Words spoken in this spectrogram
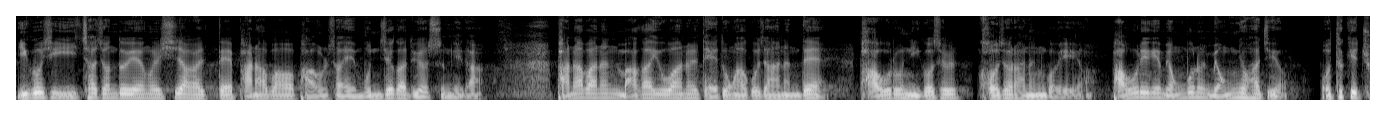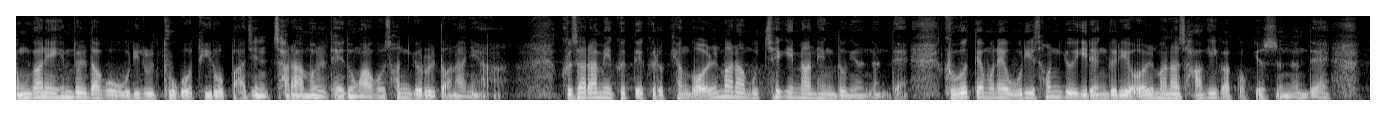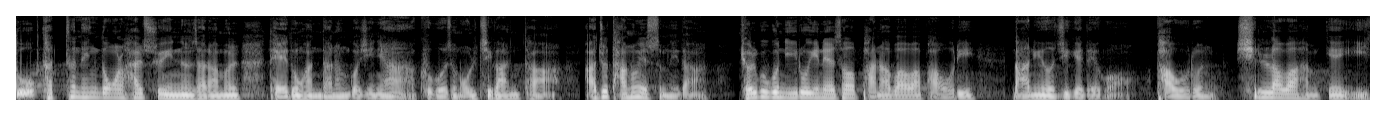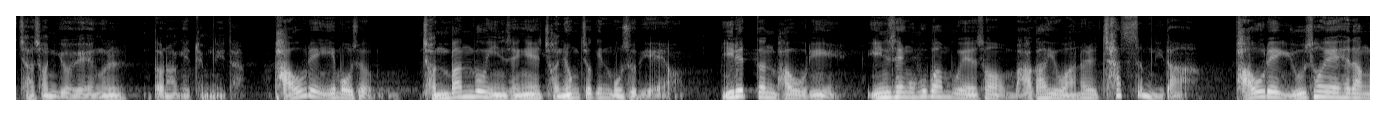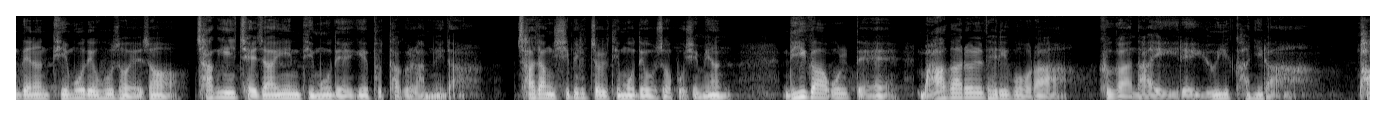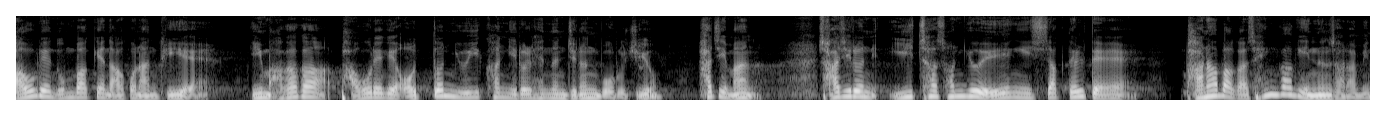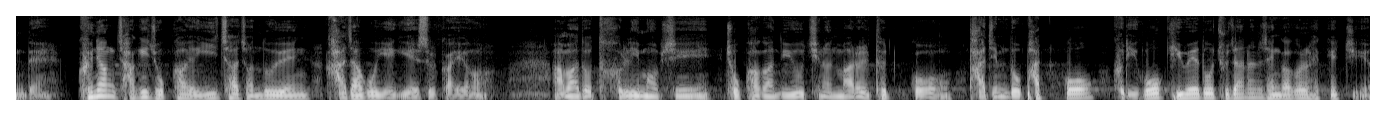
이것이 2차 전도 여행을 시작할 때 바나바와 바울 사이에 문제가 되었습니다. 바나바는 마가 요한을 대동하고자 하는데 바울은 이것을 거절하는 거예요. 바울에게 명분은 명료하지요. 어떻게 중간에 힘들다고 우리를 두고 뒤로 빠진 사람을 대동하고 선교를 떠나냐. 그 사람이 그때 그렇게 한 거 얼마나 무책임한 행동이었는데 그것 때문에 우리 선교 일행들이 얼마나 사기가 꺾였었는데 또 같은 행동을 할 수 있는 사람을 대동한다는 것이냐 그것은 옳지가 않다. 아주 단호했습니다. 결국은 이로 인해서 바나바와 바울이 나뉘어지게 되고 바울은 신라와 함께 2차 선교 여행을 떠나게 됩니다. 바울의 이 모습 전반부 인생의 전형적인 모습이에요. 이랬던 바울이 인생 후반부에서 마가 요한을 찾습니다. 바울의 유서에 해당되는 디모데 후서에서 자기 제자인 디모데에게 부탁을 합니다. 4장 11절 디모데후서 보시면 네가 올 때 마가를 데리고 오라. 그가 나의 일에 유익하니라. 바울의 눈밖에 나고 난 뒤에 이 마가가 바울에게 어떤 유익한 일을 했는지는 모르지요. 하지만 사실은 2차 선교 여행이 시작될 때 바나바가 생각이 있는 사람인데 그냥 자기 조카 2차 전도 여행 가자고 얘기했을까요? 아마도 틀림없이 조카가 뉘우치는 말을 듣고 다짐도 받고 그리고 기회도 주자는 생각을 했겠지요.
